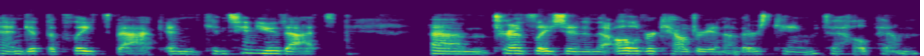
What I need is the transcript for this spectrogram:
and get the plates back and continue that um, translation, and that Oliver Cowdery and others came to help him.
